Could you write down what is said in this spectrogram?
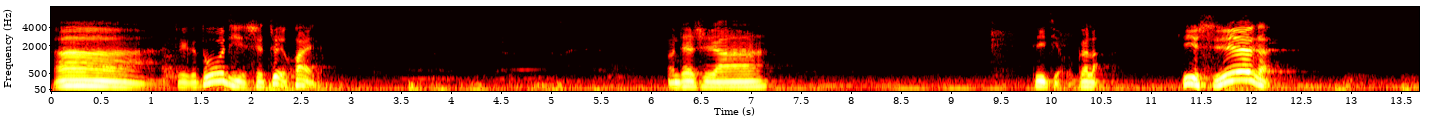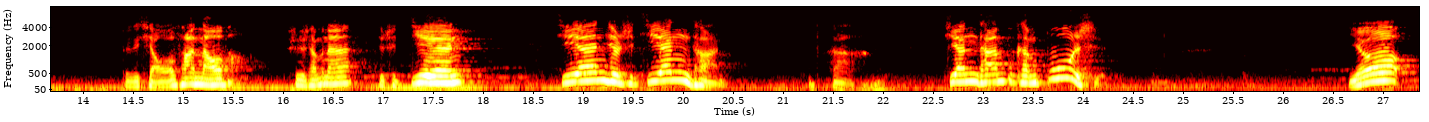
啊。这个妒忌是最坏的。我们这是啊第九个了，第十个。这个小烦恼法是什么呢？就是慳，慳就是慳贪，啊，慳贪不肯布施。有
